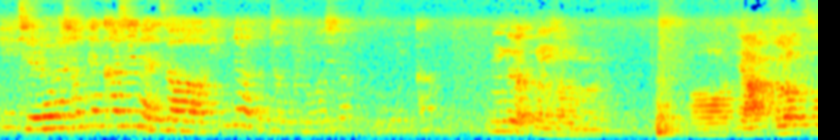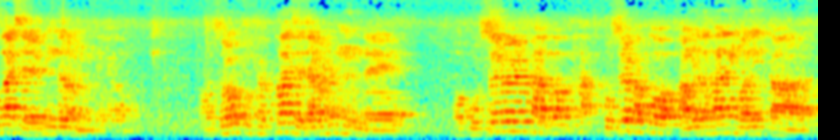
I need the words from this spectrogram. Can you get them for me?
이 진로를 선택하시면서 힘들었던 점은 무엇이었습니까? 힘들었던 점은 어, 대학 졸업 후가 제일 힘들었는데요. 어, 졸업 후 벽화 제작을 했는데 어, 고수를 하고 하- 고수를 받고 아무래도 하는 거니까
